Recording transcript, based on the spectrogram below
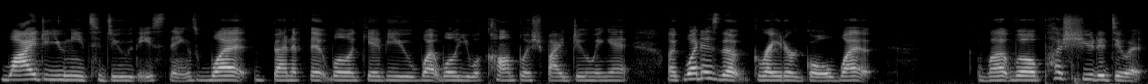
why do you need to do these things? What benefit will it give you? What will you accomplish by doing it? Like what is the greater goal? What what will push you to do it?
